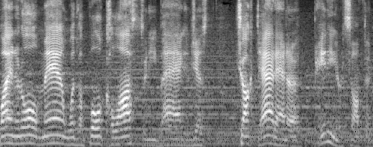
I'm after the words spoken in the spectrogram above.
find an old man with a full colostomy bag and just chuck that at a painting or something?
